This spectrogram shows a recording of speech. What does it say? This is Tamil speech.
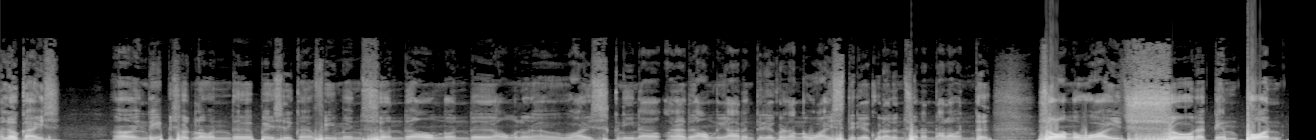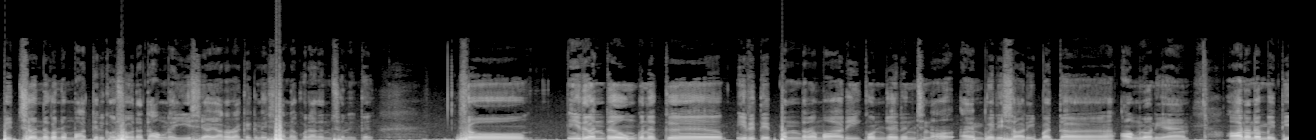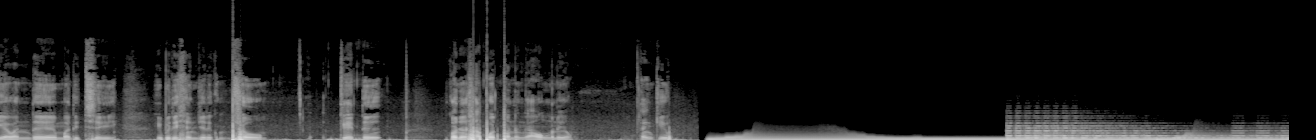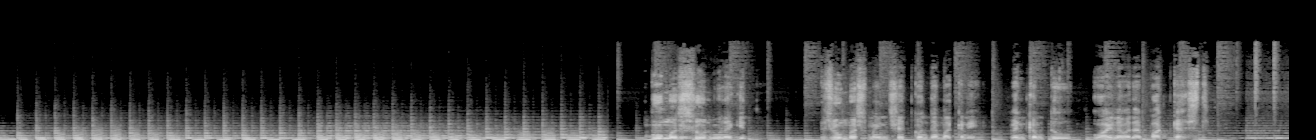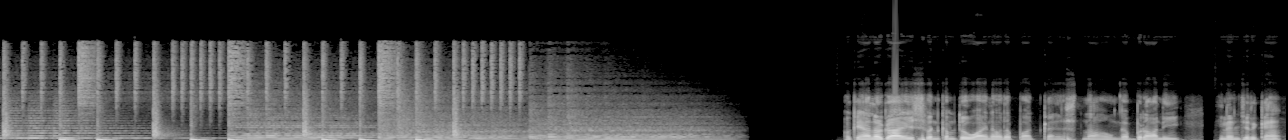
ஹலோ கைஸ் இந்த எபிசோடில் வந்து பேசியிருக்க ஃபீமேல்ஸ் வந்து அவங்க வந்து அவங்களோட வாய்ஸ் க்ளீனாக அதாவது அவங்க யாருன்னு தெரியக்கூடாது அவங்க வாய்ஸ் தெரியக்கூடாதுன்னு சொன்னதுனால வந்து ஸோ அவங்க வாய்ஸோட டெம்போ அண்ட் பிச் வந்து கொஞ்சம் மாற்றிருக்கோம் ஸோ தட் அவங்க ஈஸியாக யாரும் ரெக்கக்னைஸ் பண்ணக்கூடாதுன்னு சொல்லிட்டு. ஸோ இது வந்து உங்களுக்கு இரிட்டேட் பண்ணுற மாதிரி கொஞ்சம் இருந்துச்சுன்னா I am very sorry but அவங்களுடைய ஆனந்தமித்தியை வந்து மதித்து இப்படி செஞ்சுருக்கும். ஸோ கேட்டு கொஞ்சம் சப்போர்ட் பண்ணுங்கள் அவங்களையும் தேங்க்யூ பூமர் ஷோர் உலகில் ஜூமர்ஸ் மைண்ட் செட் கொண்ட மக்களே welcome to வாயிலவத podcast okay hello guys welcome to வாய்னவத podcast நான் உங்கள் பிராணி இணைஞ்சிருக்கேன்.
